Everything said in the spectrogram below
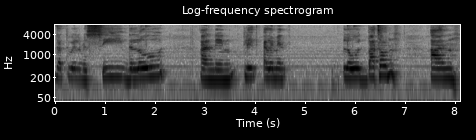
that will receive the load and then click element load button. And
